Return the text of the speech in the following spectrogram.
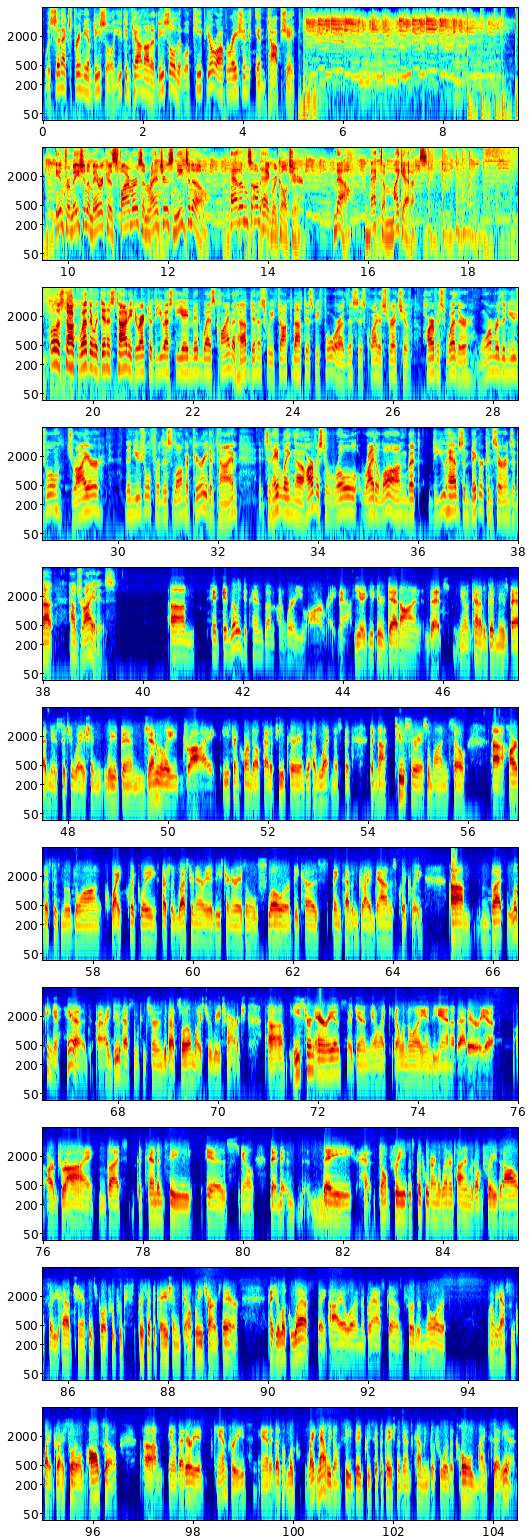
With Cenex Premium Diesel, you can count on a diesel that will keep your operation in top shape. Information America's farmers and ranchers need to know. Adams on Agriculture. Now, back to Mike Adams. Well, let's talk weather with Dennis Todey, director of the USDA Midwest Climate Hub. Dennis, we've talked about this before. This is quite a stretch of harvest weather, warmer than usual, drier, than usual for this long a period of time. It's enabling uh, harvest to roll right along, but do you have some bigger concerns about how dry it is? Um, it, it really depends on, on where you are right now. You, you're dead on. That's you know kind of a good news, bad news situation. We've been generally dry. Eastern Corn Belt's had a few periods of wetness, but but not too serious one. So uh, harvest has moved along quite quickly, especially western areas. Eastern areas a little slower because things haven't dried down as quickly. Um, but looking ahead, I, I, do have some concerns about soil moisture recharge. Uh, eastern areas, again, you know, like Illinois, Indiana, that area are dry, but the tendency is, you know, they they, they ha- don't freeze as quickly during the wintertime or don't freeze at all, so you have chances for for pre- precipitation to help recharge there. As you look west, say Iowa, Nebraska, further north, where we have some quite dry soils, also, um, you know that area can freeze, and it doesn't look right now. We don't see big precipitation events coming before the cold might set in.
